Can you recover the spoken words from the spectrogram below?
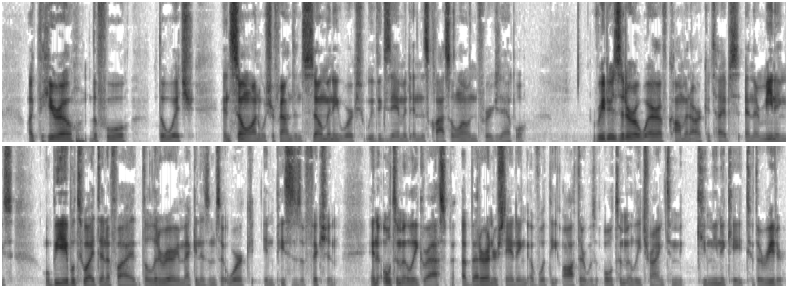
like the hero, the fool, the witch, and so on, which are found in so many works we've examined in this class alone, for example. Readers that are aware of common archetypes and their meanings will be able to identify the literary mechanisms at work in pieces of fiction and ultimately grasp a better understanding of what the author was ultimately trying to communicate to the reader.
